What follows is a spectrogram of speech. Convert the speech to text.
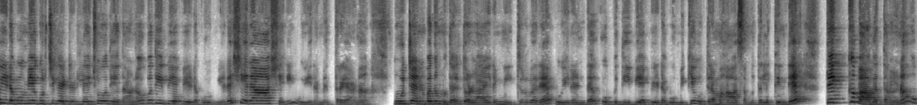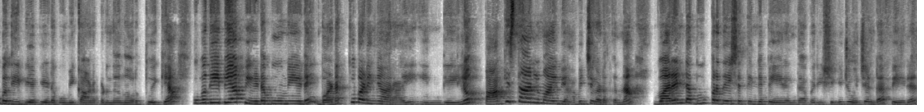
പീഠഭൂമിയെ കുറിച്ച് കേട്ടിട്ടില്ലേ ചോദ്യതാണ് ഉപദ്വീപീയ പീഠഭൂമിയുടെ ശരാശരി ഉയരം എത്രയാണ്? നൂറ്റൻപത് മുതൽ തൊള്ളായിരം മീറ്റർ വരെ ഉയരണ്ട് ഉപദ്വീപീയ പീഠഭൂമിക്ക് ഉത്തര മഹാസമുദ്രത്തിന്റെ തെക്ക് ഭാഗത്താണ് ഉപദ്വീപീയ പീഠഭൂമി കാണപ്പെടുന്നതെന്ന് ഓർത്തു വയ്ക്കുക. ഉപദ്വീപീയ പീഠഭൂമിയുടെ വടക്കു പടിഞ്ഞാറായി ഇന്ത്യയിലും പാകിസ്ഥാനിലുമായി വ്യാപിച്ചു കിടക്കുന്ന വരണ്ട ഭൂപ്രദേശത്തിന്റെ പേരെന്താ? പരീക്ഷയ്ക്ക് ചോദിച്ചിട്ടുണ്ട്. പേര്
